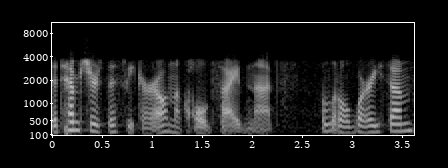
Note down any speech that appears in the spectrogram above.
the temperatures this week are on the cold side, and that's a little worrisome.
